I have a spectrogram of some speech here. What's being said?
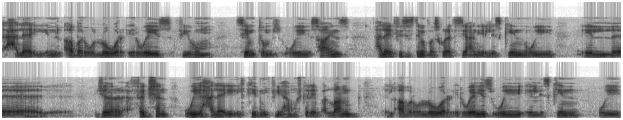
هلاقي إن ال upper وال lower airways فيهم symptoms وsigns هلاقي في systemic vasculitis يعني ال skin وال general affection وهلاقي ال kidney فيها مشكلة. يبقى اللنج الابر واللور ايرويز والسكين والكدني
